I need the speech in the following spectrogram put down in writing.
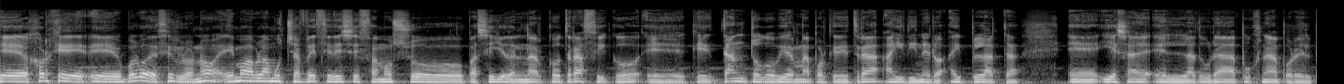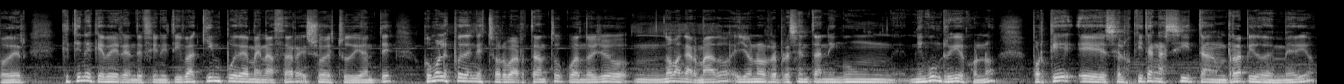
Eh, Jorge, eh, vuelvo a decirlo, ¿no? Hemos hablado muchas veces de ese famoso pasillo del narcotráfico que tanto gobierna porque detrás hay dinero, hay plata y esa es la dura pugna por el poder. ¿Qué tiene que ver, en definitiva, quién puede amenazar a esos estudiantes? ¿Cómo les pueden estorbar tanto cuando ellos mm, no van armados? Ellos no representan ningún, ningún riesgo, ¿no? ¿Por qué se los quitan así tan rápido de en medio?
